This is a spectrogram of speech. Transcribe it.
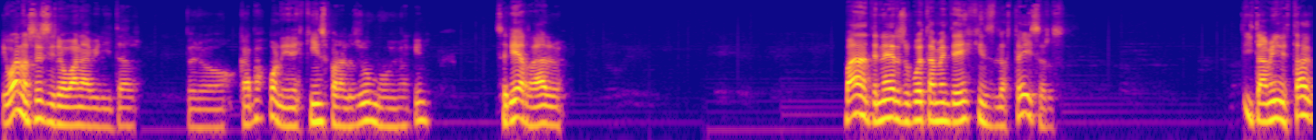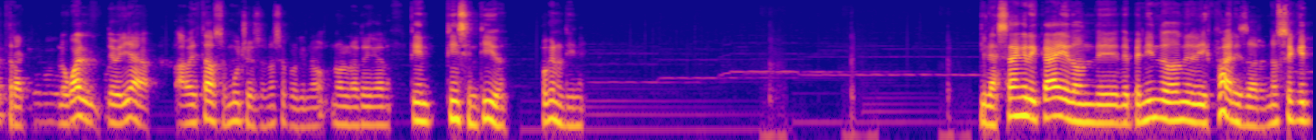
Igual no sé si lo van a habilitar. Pero capaz poner skins para los humos, me imagino. Sería raro. Van a tener supuestamente skins los tasers. Y también Trek. Lo cual debería haber estado hace mucho eso. No sé por qué no, no lo agregaron. Tiene, sentido. ¿Por qué no tiene? Y la sangre cae donde, dependiendo de dónde le dispares ahora. No sé qué,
